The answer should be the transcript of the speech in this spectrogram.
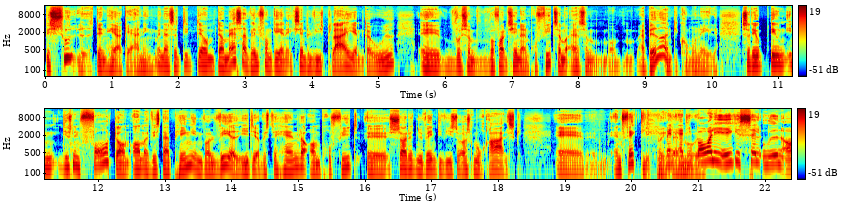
besudlet, den her gerning. Men altså, det, der, er jo, der er jo masser af velfungerende, eksempelvis plejehjem derude, øh, hvor, som, hvor folk tjener en profit, som er, som er bedre end de kommunale. Så det er jo, det er jo en, det er sådan en fordom om, at hvis der er penge involveret i det, og hvis det handler om profit, øh, så er det nødvendigvis også moralsk er anfægteligt på en Men eller er anden de måde. borgerlige ikke selv udenom,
